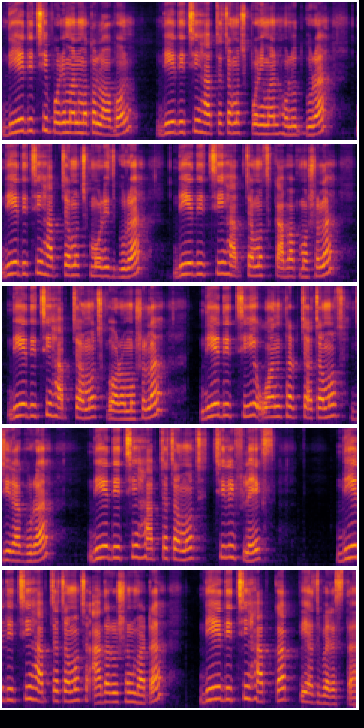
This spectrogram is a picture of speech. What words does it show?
দিয়ে দিচ্ছি পরিমাণ মতো লবণ, দিয়ে দিচ্ছি হাফ চা চামচ পরিমাণ হলুদ গুঁড়া, দিয়ে দিচ্ছি হাফ চামচ মরিচ গুঁড়া দিয়ে দিচ্ছি হাফ চামচ কাবাব মশলা দিয়ে দিচ্ছি হাফ চামচ গরম মশলা দিয়ে দিচ্ছি ওয়ান থার্ড চা চামচ জিরা গুঁড়া দিয়ে দিচ্ছি হাফ চা চামচ চিলি ফ্লেক্স দিয়ে দিচ্ছি হাফ চা চামচ আদা রসুন বাটা দিয়ে দিচ্ছি হাফ কাপ পেঁয়াজ বেরেস্তা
